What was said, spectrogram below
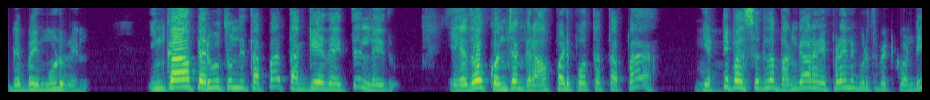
డెబ్బై మూడు వేలు. ఇంకా పెరుగుతుంది తప్ప తగ్గేదైతే లేదు. ఏదో కొంచెం గ్రాఫ్ పడిపోతుంది తప్ప ఎట్టి పరిస్థితుల్లో బంగారం ఎప్పుడైనా గుర్తుపెట్టుకోండి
